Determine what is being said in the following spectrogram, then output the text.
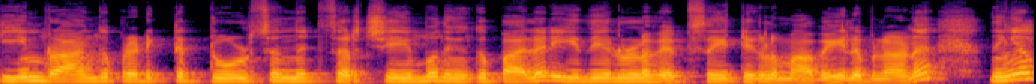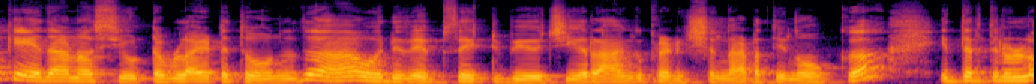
കീം റാങ്ക് പ്രഡിക്റ്റഡ് ടൂൾസ് എന്ന് സെർച്ച് ചെയ്യുമ്പോൾ നിങ്ങൾക്ക് പല രീതിയിലുള്ള വെബ്സൈറ്റുകളും അവൈലബിൾ ആണ്. നിങ്ങൾക്ക് ഏതാണോ സ്യൂട്ടബിൾ ആയിട്ട് തോന്നുന്നത് ആ ഒരു വെബ്സൈറ്റ് ഉപയോഗിച്ച് ഈ റാങ്ക് പ്രഡിക്ഷൻ നടത്തി നോക്കുക. ഇത്തരത്തിലുള്ള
